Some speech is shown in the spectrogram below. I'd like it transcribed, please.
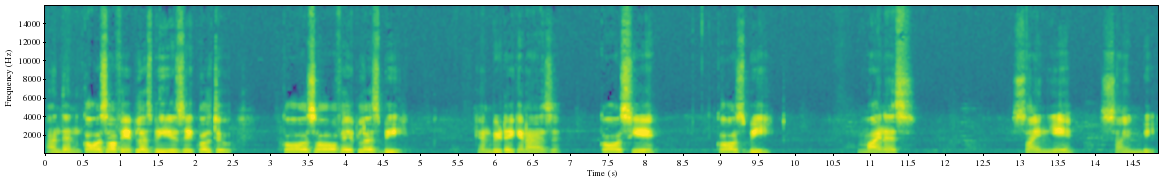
And then cos of a plus b is equal to cos of a plus b can be taken as cos a cos b minus sin a sin b.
